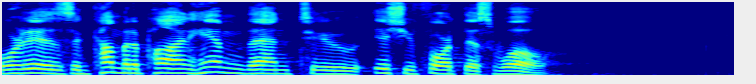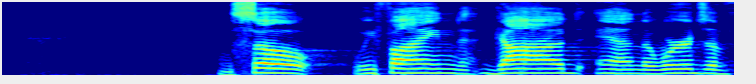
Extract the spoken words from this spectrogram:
For it is incumbent upon Him then to issue forth this woe. And so we find God and the words of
